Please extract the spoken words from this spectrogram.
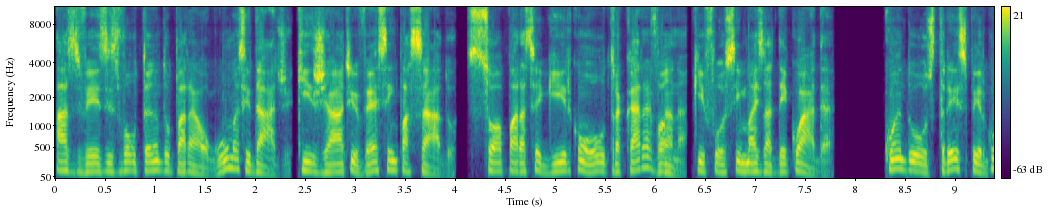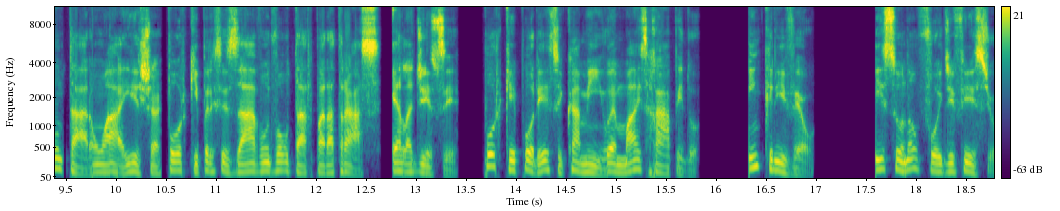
às vezes voltando para alguma cidade que já tivessem passado, só para seguir com outra caravana que fosse mais adequada. Quando os três perguntaram a Aisha por que precisavam voltar para trás, ela disse: Porque por esse caminho é mais rápido. Incrível. Isso não foi difícil.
